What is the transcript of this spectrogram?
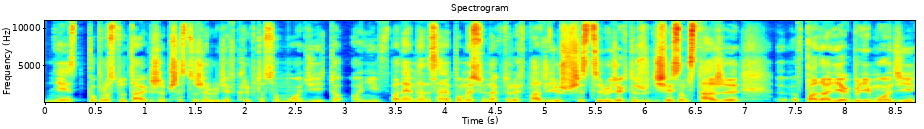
nie jest po prostu tak, że przez to, że ludzie w krypto są młodzi, to oni wpadają na te same pomysły, na które wpadli już wszyscy ludzie, którzy dzisiaj są starzy, wpadali jak byli młodzi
